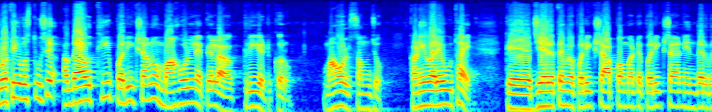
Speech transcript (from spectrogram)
ચોથી વસ્તુ છે, અગાઉથી પરીક્ષાનો માહોલને પહેલાં ક્રિએટ કરો. માહોલ સમજો. ઘણીવાર એવું થાય કે જ્યારે તમે પરીક્ષા આપવા માટે પરીક્ષાની અંદર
